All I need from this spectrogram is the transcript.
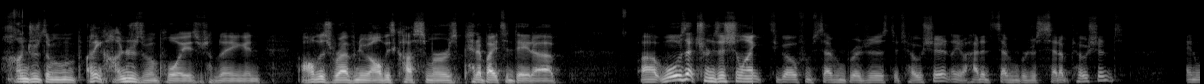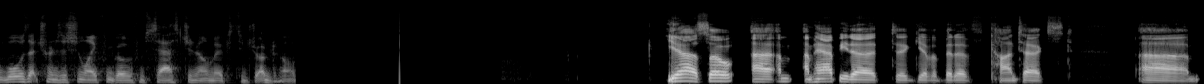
hundreds of, I think hundreds of employees or something, and all this revenue, all these customers, petabytes of data. Uh, what was that transition like to go from Seven Bridges to Totient? You know, how did Seven Bridges set up Totient? And what was that transition like from going from SAS genomics to drug development? Yeah, so uh, I'm I'm happy to to give a bit of context. Um,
